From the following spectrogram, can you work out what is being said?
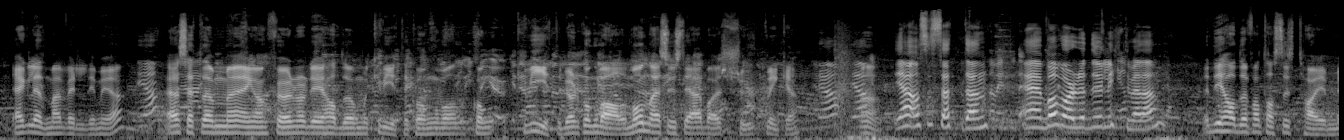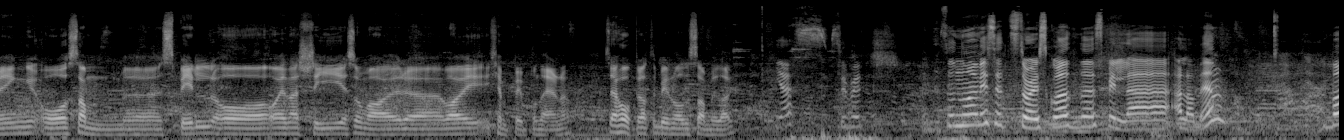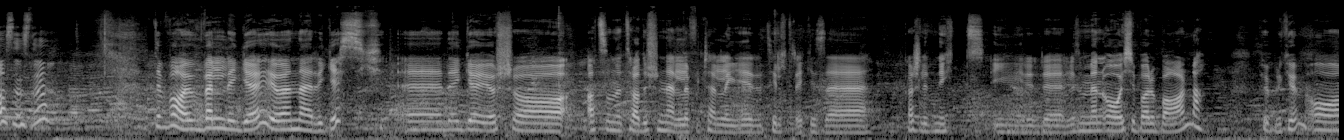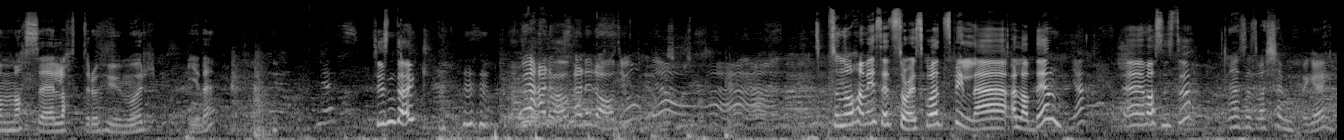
Jeg gleder meg veldig mye. Jeg har sett dem en gang før når de hadde om Hvitekong, kong, Hvitebjørn kong Valemon. Jeg syns de er bare sjukt flinke. Ja, Ja. Jeg har også sett den. Eh, Hva var det du likte med den? De hadde fantastisk timing og samspill og, og energi som var, eh, var kjempeimponerende. Så jeg håper at det blir noe av det samme i dag. Yes, supert. Så nå har vi sett Story Squad spille Aladdin. Hva syns du? Det var jo veldig gøy og energisk. Eh, Det er gøy å se at sånne tradisjonelle fortellinger tiltrekker seg kanskje litt nytt yngre, liksom, men òg ikke bare barn, da. Publikum. Og masse latter og humor i det. Tusen takk. er, det, er det radio? Så nå har vi sett Story Squad spille Aladdin. Eh, Hva syns du? Jeg syns det var kjempegøy.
